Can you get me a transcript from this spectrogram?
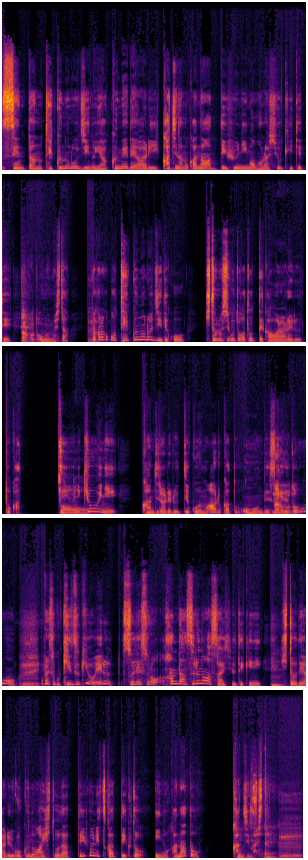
先端のテクノロジーの役目であり価値なのかなっていうふうに今お話を聞いてて。思いました。うんなかなかこうテクノロジーでこう人の仕事が取って代わられるとかっていうふうに脅威に感じられるっていう声もあるかと思うんですけれどもうん。やっぱりそこ気づきを得るそれでその判断するのは最終的にうん。人であり動くのは人だっていうふうに使っていくといいのかなと感じました。そうん。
